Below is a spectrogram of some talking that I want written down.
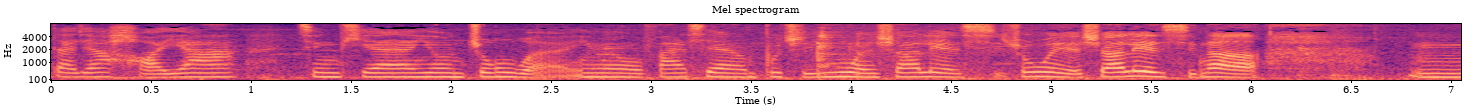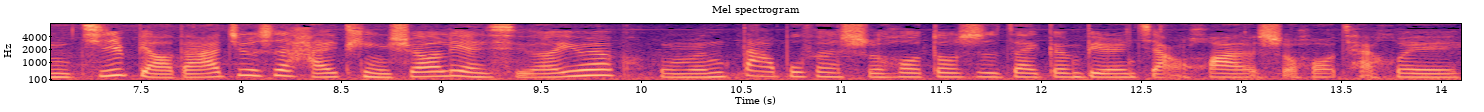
大家好呀！今天用中文，因为我发现不止英文需要练习，中文也需要练习呢。嗯，其实表达就是还挺需要练习的，因为我们大部分时候都是在跟别人讲话的时候才会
